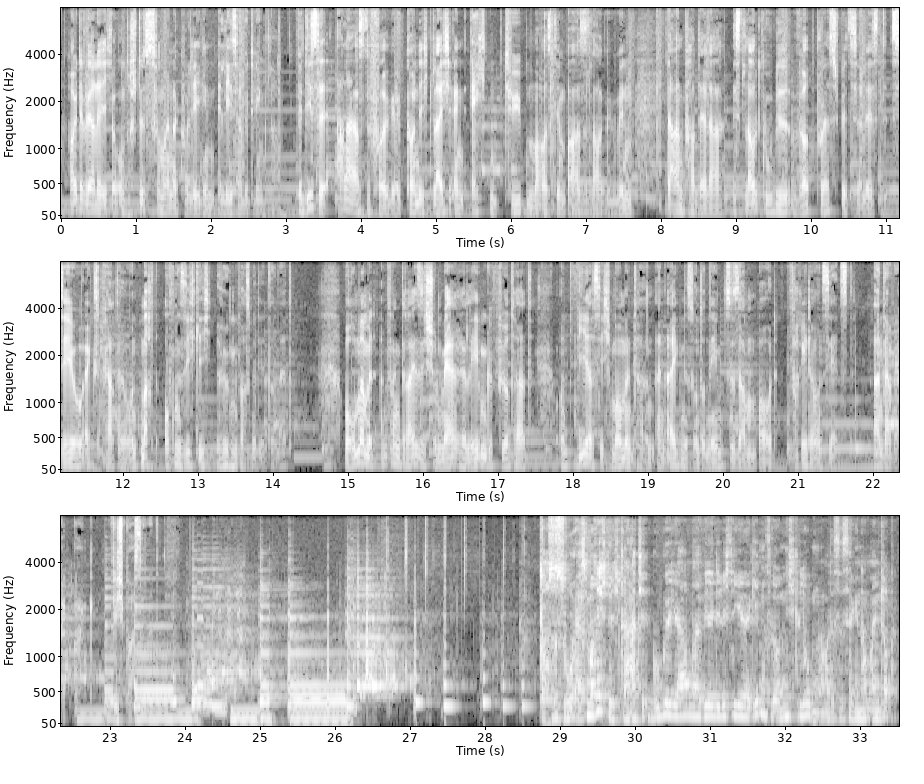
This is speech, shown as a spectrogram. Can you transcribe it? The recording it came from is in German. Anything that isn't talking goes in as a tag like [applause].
Heute werde ich unterstützt von meiner Kollegin Elisabeth Winkler. Für diese allererste Folge konnte ich gleich einen echten Typen aus dem Basislager gewinnen. Dan Pardella ist laut Google WordPress-Spezialist, SEO-Experte und macht offensichtlich irgendwas mit Internet. Warum er mit Anfang 30 schon mehrere Leben geführt hat und wie er sich momentan ein eigenes Unternehmen zusammenbaut, verrät er uns jetzt an der Werkbank. Viel Spaß damit. Erstmal richtig. Da hat Google ja mal wieder die richtigen Ergebnisse und nicht gelogen. Aber das ist ja genau mein Job.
